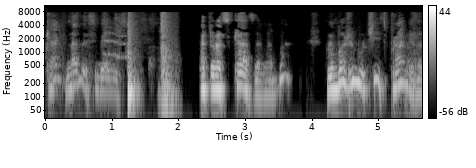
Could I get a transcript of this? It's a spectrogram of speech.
как надо себя вести. От рассказа раба мы можем учить правила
